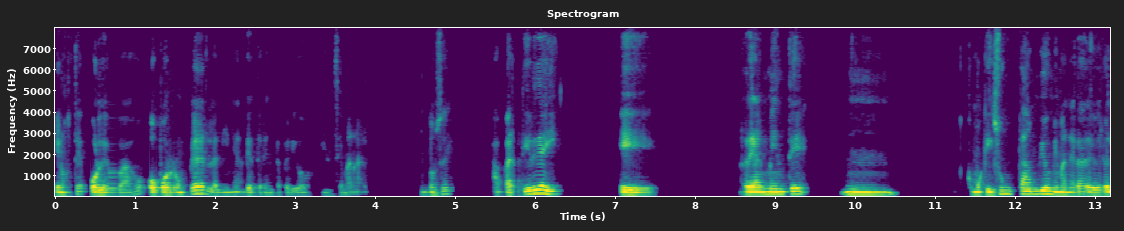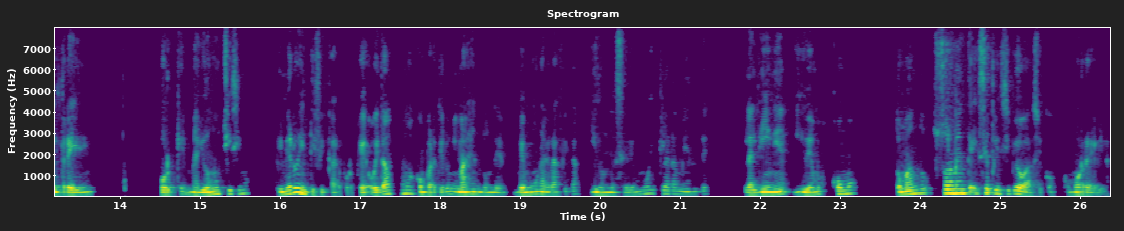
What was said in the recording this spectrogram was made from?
que no esté por debajo o por romper la línea de 30 periodos en semanal. Entonces, a partir de ahí, eh, realmente mmm, como que hizo un cambio en mi manera de ver el trading porque me ayudó muchísimo. Primero, identificar, porque ahorita vamos a compartir una imagen donde vemos una gráfica y donde se ve muy claramente la línea y vemos cómo, tomando solamente ese principio básico como regla,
